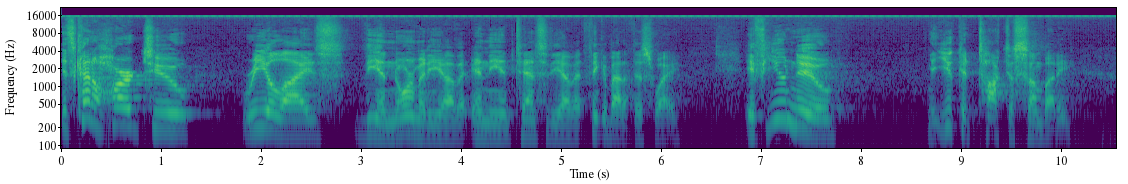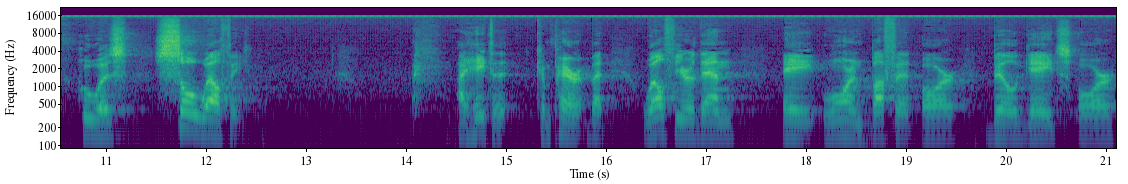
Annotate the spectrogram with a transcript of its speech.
it's kind of hard to realize the enormity of it and the intensity of it. Think about it this way. If you knew that you could talk to somebody who was so wealthy, I hate to compare it, but wealthier than a Warren Buffett or Bill Gates or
